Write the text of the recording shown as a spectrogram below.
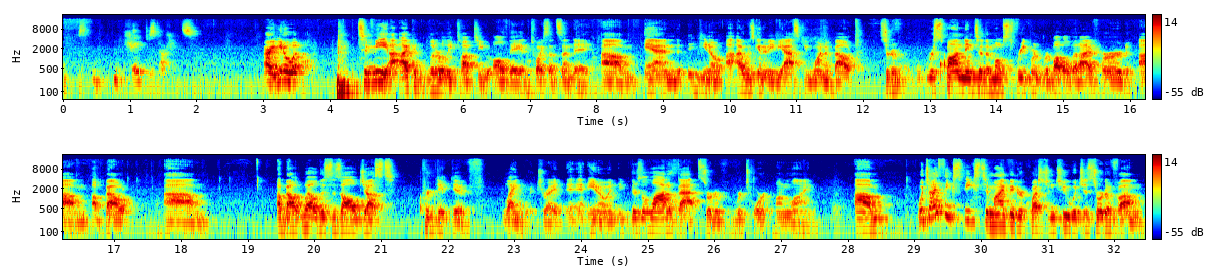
shape discussions. All right, you know what? To me, I, I could literally talk to you all day and twice on Sunday. Um, and, you know, I, I was going to maybe ask you one about sort of responding to the most frequent rebuttal that I've heard um, about, um, about, well, this is all just predictive language, right? A- a- you know, and there's a lot of that sort of retort online. Um, which I think speaks to my bigger question too, which is sort of um,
